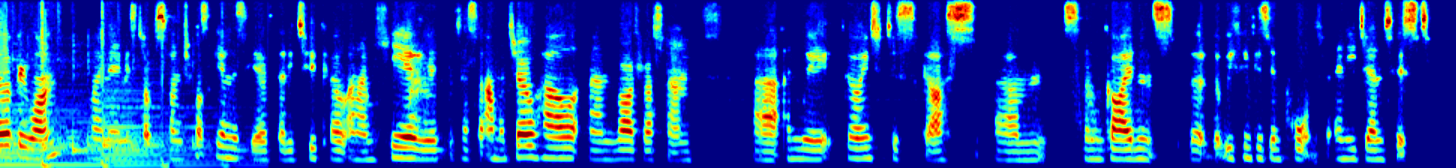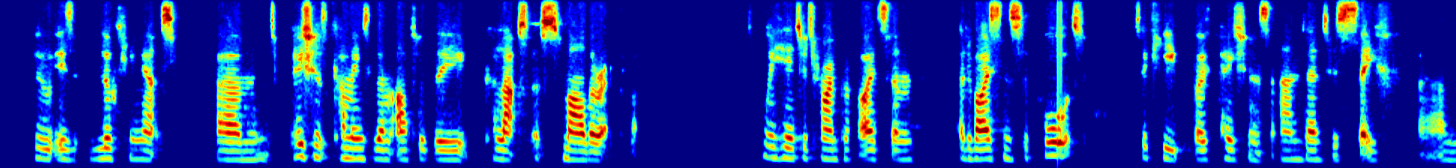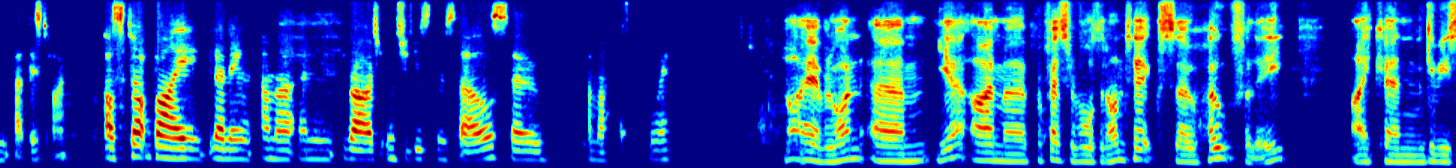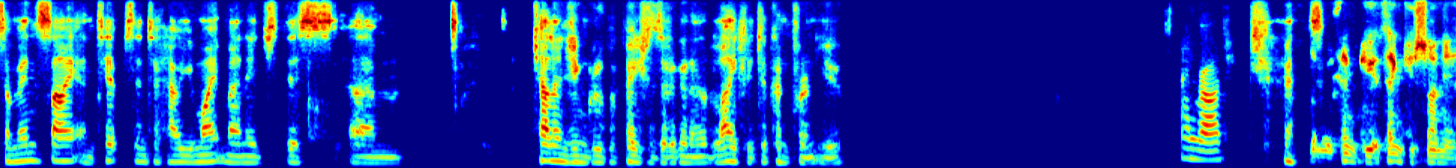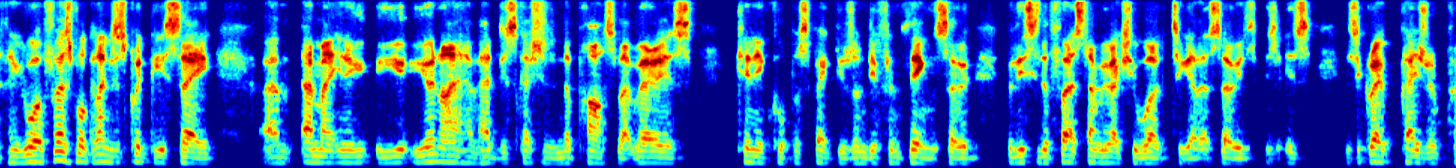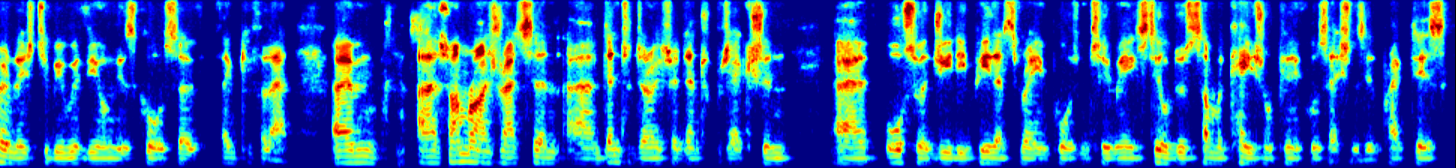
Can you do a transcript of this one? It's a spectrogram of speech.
Hello, everyone. My name is Dr. Sonia Szamocki. I'm the CEO of 32Co, and I'm here with Professor Ama Johal and Raj Rattan. Uh, and we're going to discuss um, some guidance that, that we think is important for any dentist who is looking at um, patients coming to them after the collapse of Smile Direct Club. We're here to try and provide some advice and support to keep both patients and dentists safe um, at this time. I'll start by letting Ama and Raj introduce themselves. So, Ama, away. Hi, everyone. Um, yeah, I'm a professor of orthodontics, so hopefully I can give you some insight and tips into how you might manage this um, challenging group of patients that are going to likely to confront you. And Raj. Thank you. Thank you, Sonia. Thank you. Well, first of all, can I just quickly say, um, Ama, you know, you, you and I have had discussions in the past about various clinical perspectives on different things. So, but this is the first time we've actually worked together. So it's, it's, it's a great pleasure and privilege to be with you on this call. So thank you for that. Um, uh, so I'm Raj Rattan, uh, Dental Director at Dental Protection, uh, also a GDP. That's very important to me. Still do some occasional clinical sessions in practice.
